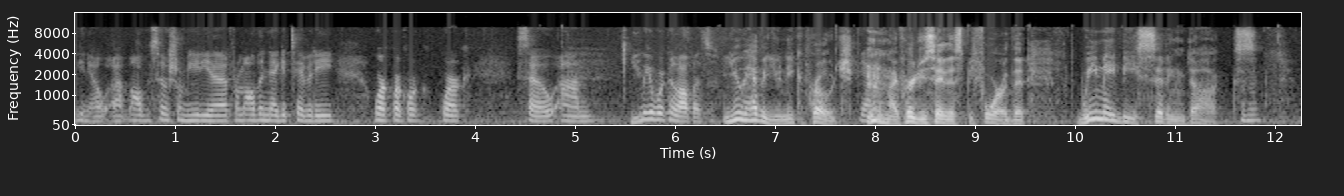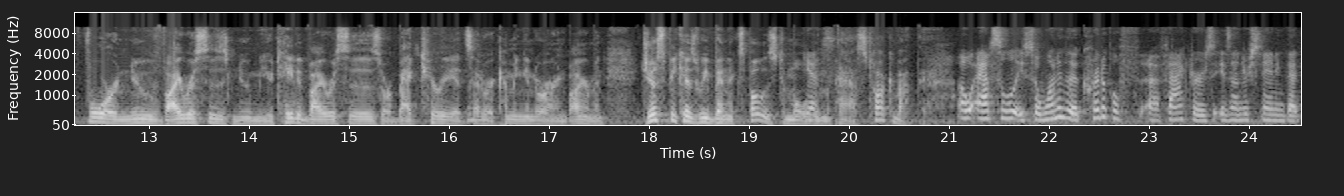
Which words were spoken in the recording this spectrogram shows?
you know um, all the social media, from all the negativity, work, work, work, work. So um, we work with all those. You have a unique approach. Yeah. I've heard you say this before that we may be sitting ducks Mm-hmm. for new viruses, new mutated viruses or bacteria, et cetera, Mm-hmm. coming into our environment just because we've been exposed to mold in the past. Talk about that. Oh, absolutely. So, one of the critical f- uh, factors is understanding that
